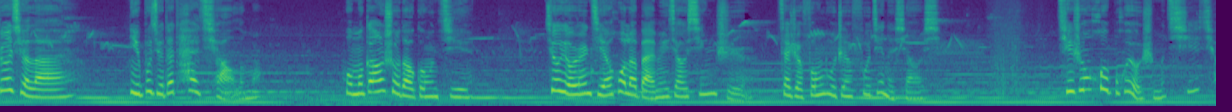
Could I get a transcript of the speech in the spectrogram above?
说起来，你不觉得太巧了吗？我们刚受到攻击，就有人截获了百媚教星旨在这封路镇附近的消息，其中会不会有什么蹊跷？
